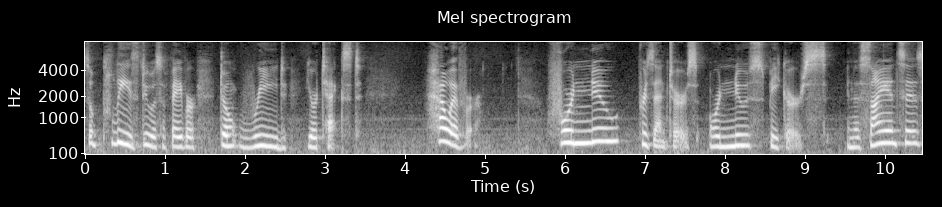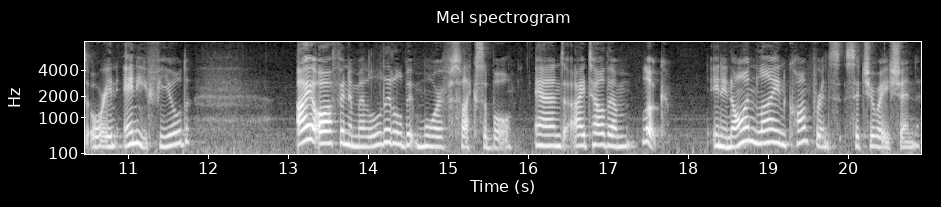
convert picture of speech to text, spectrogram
So please do us a favor, don't read your text. However, for new presenters or new speakers in the sciences or in any field, I often am a little bit more flexible and I tell them, look, in an online conference situation,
